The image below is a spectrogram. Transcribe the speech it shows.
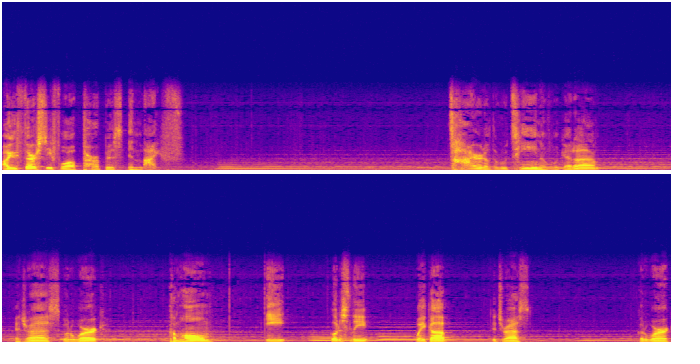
Are you thirsty for a purpose in life? Tired of the routine of we'll get up, get dressed, go to work, come home, eat, go to sleep, wake up, get dressed, go to work,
